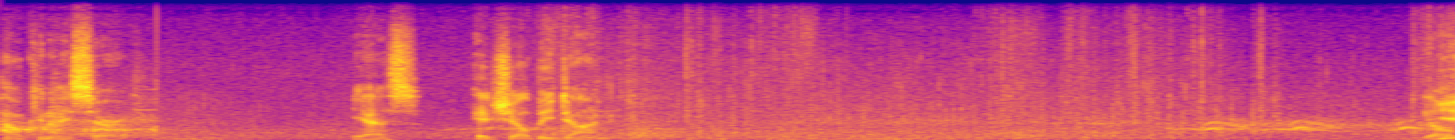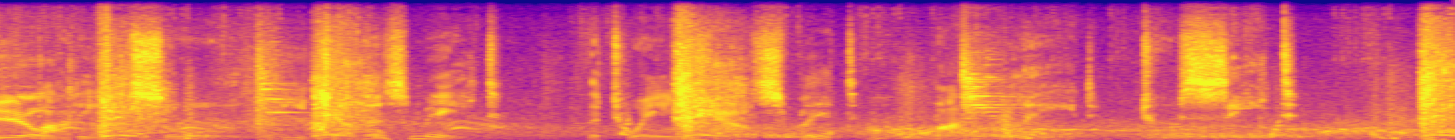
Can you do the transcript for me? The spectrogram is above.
How can I serve? Yes, it shall be done. Your Yield. body and soul, each other's mate. The twain shall split, my blade to sate.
